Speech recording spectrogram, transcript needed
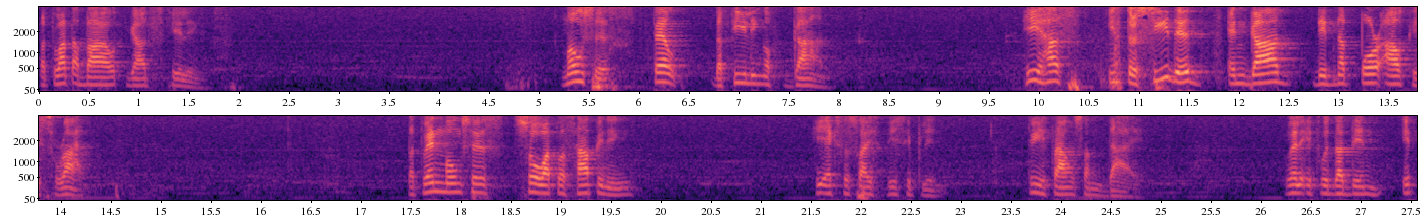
But what about God's feelings? Moses felt the feeling of God. He has interceded, and God did not pour out his wrath. But when Moses saw what was happening, he exercised discipline. 3,000 died. Well, it would have been, it,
